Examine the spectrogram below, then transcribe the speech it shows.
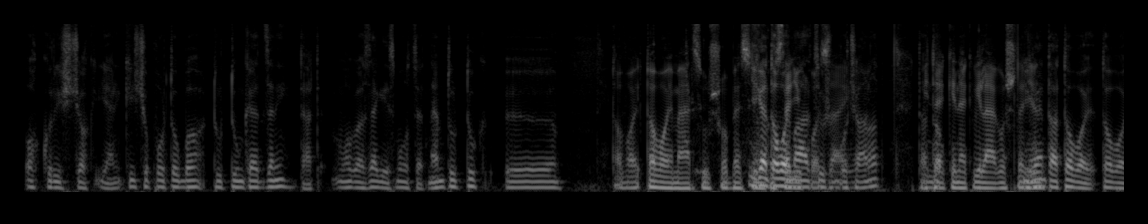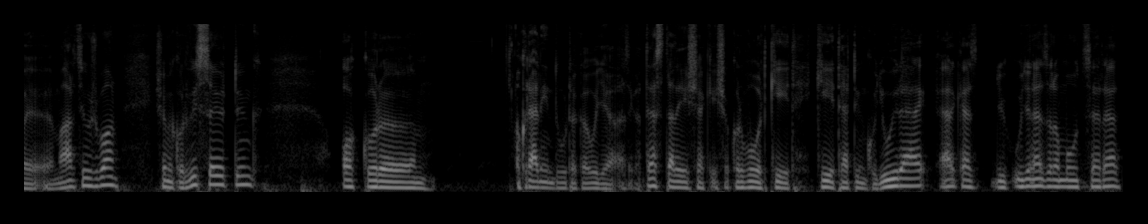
akkor is csak ilyen kis csoportokba tudtunk edzeni, tehát maga az egész módszert nem tudtuk ö, Tavaly, tavaly márciusról beszélünk. Igen, tavaly március, hozzá, bocsánat. Tehát mindenkinek világos legyen. Igen, tehát tavaly, tavaly márciusban, és amikor visszajöttünk, akkor, akkor elindultak a, ugye ezek a tesztelések, és akkor volt két, két hetünk, hogy újra elkezdjük ugyanezzel a módszerrel,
